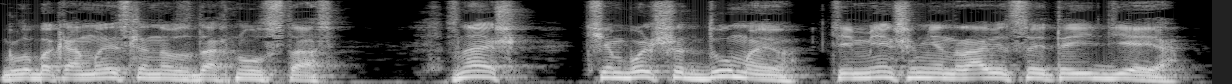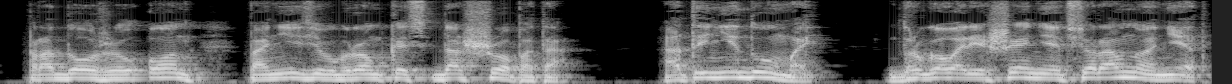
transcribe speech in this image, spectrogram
глубокомысленно вздохнул Стас. Знаешь, чем больше думаю, тем меньше мне нравится эта идея, продолжил он, понизив громкость до шепота. А ты не думай. Другого решения все равно нет.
